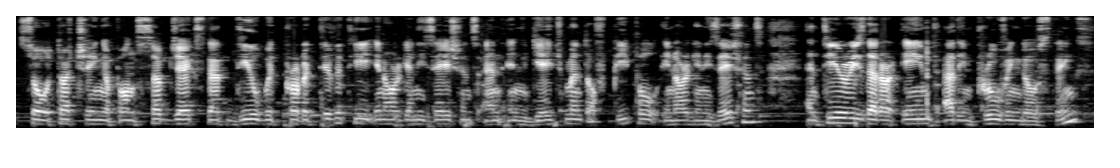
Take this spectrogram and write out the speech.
So, touching upon subjects that deal with productivity in organizations and engagement of people in organizations, and theories that are aimed at improving those things.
